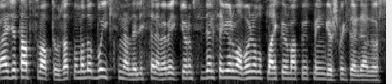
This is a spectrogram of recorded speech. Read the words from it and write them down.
Bence TopSwap'ta uzatmamalı. Bu ikisinden de listeleme bekliyorum. Sizleri seviyorum. Abone olup like yorum atmayı unutmayın. Görüşmek üzere değerli dostlar.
